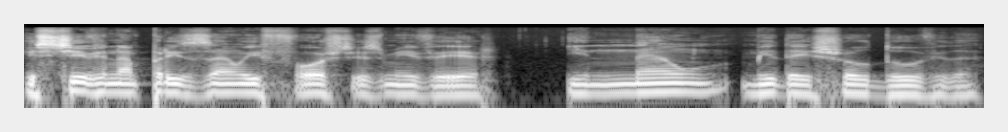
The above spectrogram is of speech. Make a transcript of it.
estive na prisão e fostes me ver, e não me deixou dúvida,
